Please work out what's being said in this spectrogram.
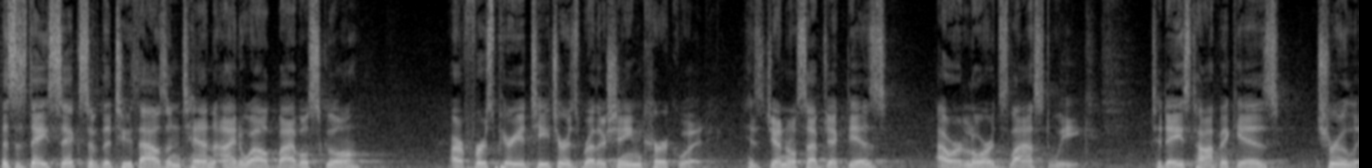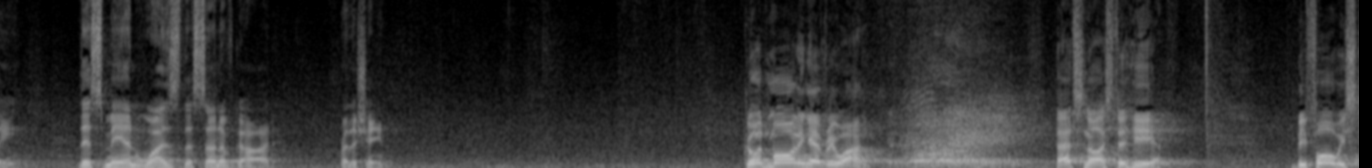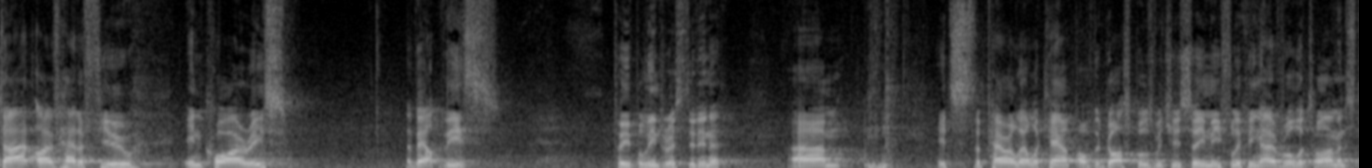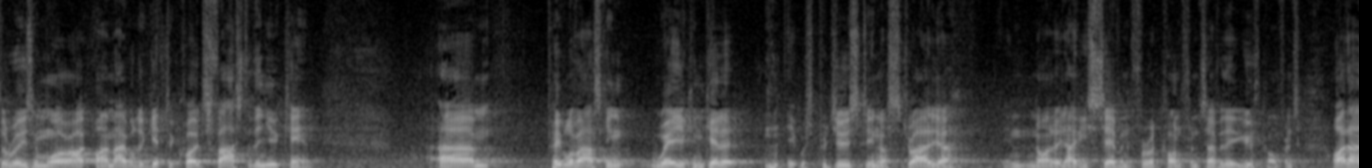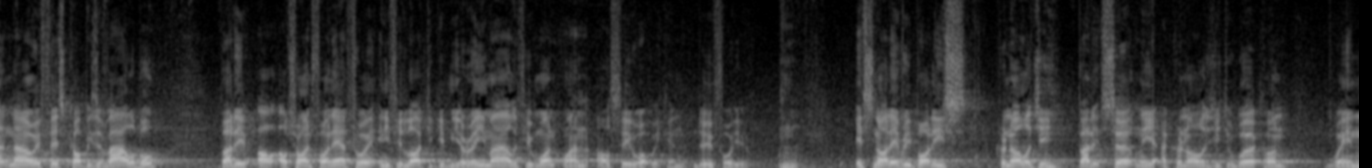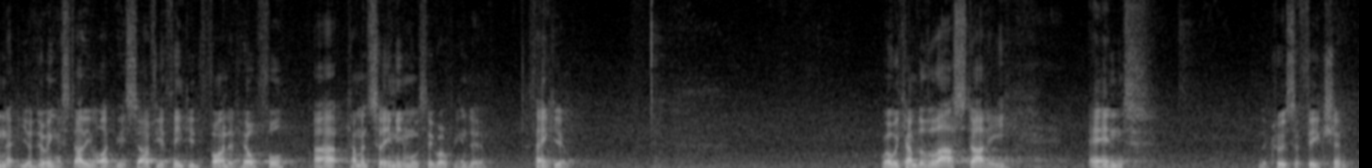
This is day six of the 2010 Idlewild Bible School. Our first period teacher is Brother Shane Kirkwood. His general subject is Our Lord's Last Week. Today's topic is Truly, this man was the Son of God. Brother Shane. Good morning, everyone. That's nice to hear. Before we start, I've had a few inquiries about this. People interested in it. Um, it's the parallel account of the Gospels, which you see me flipping over all the time, and it's the reason why I, am able to get to quotes faster than you can. Um, people are asking where you can get it. It was produced in Australia in 1987 for a conference over there, a youth conference. I don't know if there's copies available. But if, I'll, I'll try and find out for you, and if you'd like to give me your email, if you want one, I'll see what we can do for you. it's not everybody's chronology, but it's certainly a chronology to work on when you're doing a study like this. So if you think you'd find it helpful, uh, come and see me and we'll see what we can do. Thank you. Well, we come to the last study and the crucifixion.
